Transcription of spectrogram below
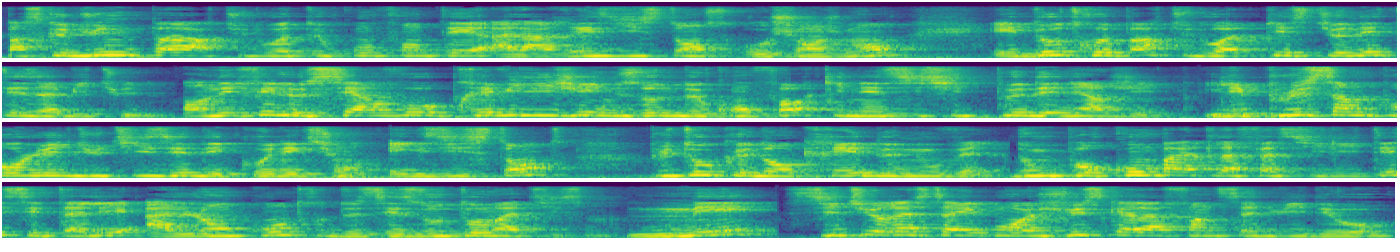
parce que d'une part, tu dois te confronter à la résistance au changement, et d'autre part, tu dois questionner tes habitudes. En effet, le cerveau privilégie une zone de confort qui nécessite peu d'énergie. Il est plus simple pour lui d'utiliser des connexions existantes plutôt que d'en créer de nouvelles. Donc pour combattre la facilité, c'est aller à l'encontre de ces automatismes. Mais si tu restes avec moi jusqu'à la fin de cette vidéo,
